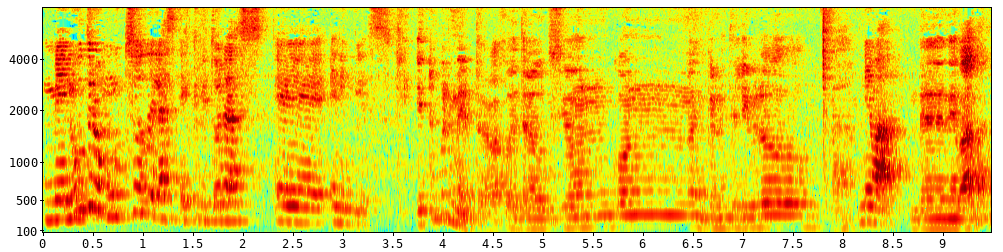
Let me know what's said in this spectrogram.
me nutro mucho de las escritoras en inglés. ¿Es tu primer trabajo de traducción con, con este libro? Ah, Nevada. ¿De Nevada?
